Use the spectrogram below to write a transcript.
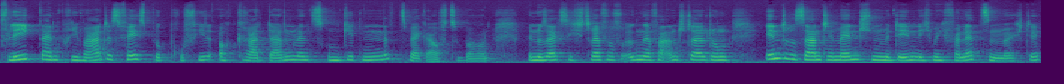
pfleg dein privates Facebook-Profil auch gerade dann, wenn es darum geht, ein Netzwerk aufzubauen. Wenn du sagst, ich treffe auf irgendeiner Veranstaltung interessante Menschen, mit denen ich mich vernetzen möchte,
